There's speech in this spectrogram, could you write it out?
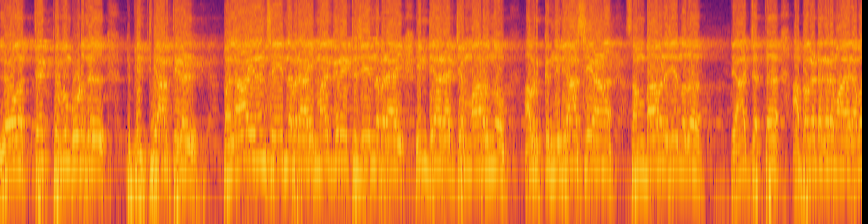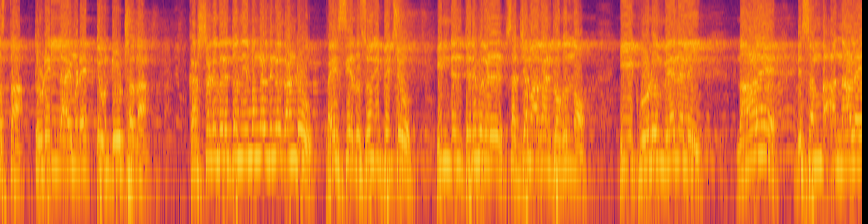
ലോകത്തെ ഏറ്റവും കൂടുതൽ വിദ്യാർത്ഥികൾ പലായനം ചെയ്യുന്നവരായി മൈഗ്രേറ്റ് ചെയ്യുന്നവരായി ഇന്ത്യ രാജ്യം മാറുന്നു. അവർക്ക് നിരാശയാണ് സംഭാവന ചെയ്യുന്നത്. രാജ്യത്ത് അപകടകരമായ ഒരവസ്ഥ തൊഴിലില്ലായ്മയുടെ ഏറ്റവും രൂക്ഷത. കർഷക വിരുദ്ധ നിയമങ്ങൾ നിങ്ങൾ കണ്ടു. പൈസ അത് സൂചിപ്പിച്ചു. ഇന്ത്യൻ തെരുവുകൾ സജ്ജമാകാൻ പോകുന്നു. ഈ കൊടും വേനലിൽ നാളെ ഡിസംബർ നാളെ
